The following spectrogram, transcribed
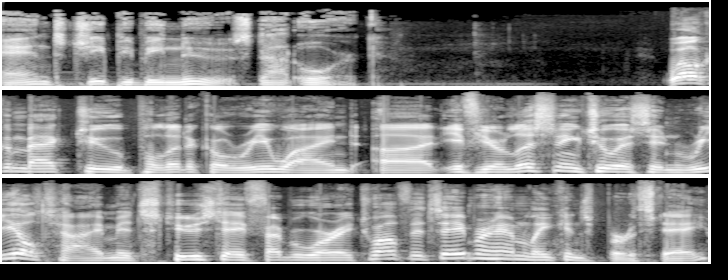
and GPBnews.org. Welcome back to Political Rewind. Uh, if you're listening to us in real time, it's Tuesday, February 12th. It's Abraham Lincoln's birthday.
